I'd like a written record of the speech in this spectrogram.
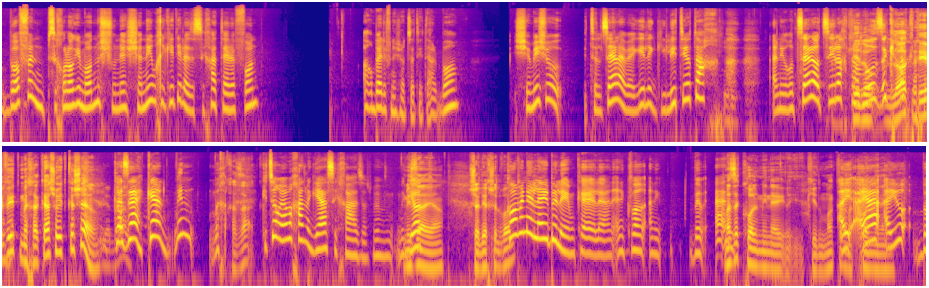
באופן פסיכולוגי מאוד משונה, שנים חיכיתי לאיזה שיחת טלפון, הרבה לפני שהוצאתי את האלבום, שמישהו יצלצל אליי ויגיד לי, גיליתי אותך, אני רוצה להוציא לך את כאילו, המוזיקה. לא אקטיבית, מחכה שהוא יתקשר. כזה, כן, מין... חזק. קיצור, יום אחד מגיעה השיחה הזאת, מי ומגיעות זה היה? שליח של וולט? כל מיני לייבלים כאלה, אני, אני כבר, אני... באמת, מה זה כל מיני, כאילו, מה קורה היה, כל היה, מיני? היו, ב-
